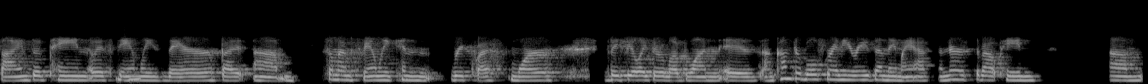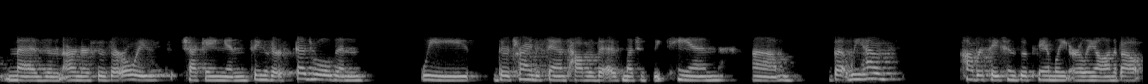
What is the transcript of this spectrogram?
signs of pain with mm-hmm. families mm-hmm. there. But um, sometimes family can request more if they feel like their loved one is uncomfortable for any reason they might ask the nurse about pain um, meds and our nurses are always checking and things are scheduled and we they're trying to stay on top of it as much as we can um, but we have conversations with family early on about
